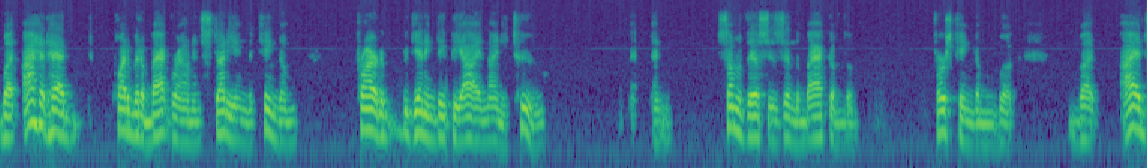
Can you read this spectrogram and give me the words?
but I had had quite a bit of background in studying the kingdom prior to beginning DPI in 92. And some of this is in the back of the First Kingdom book. But I had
